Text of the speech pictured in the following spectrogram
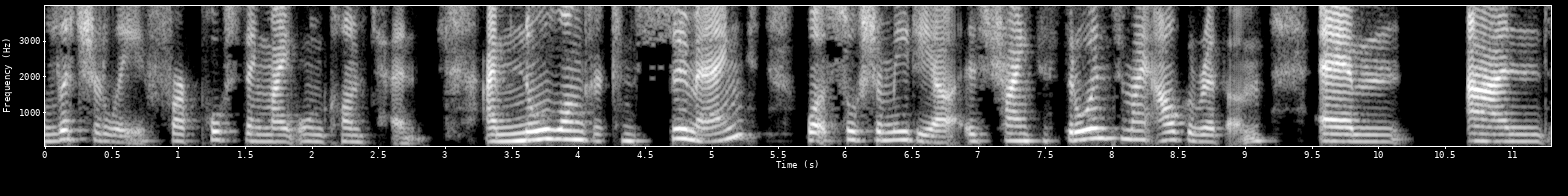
literally for posting my own content. I'm no longer consuming what social media is trying to throw into my algorithm um, and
